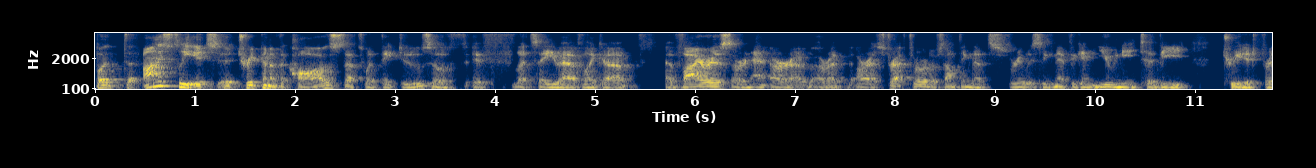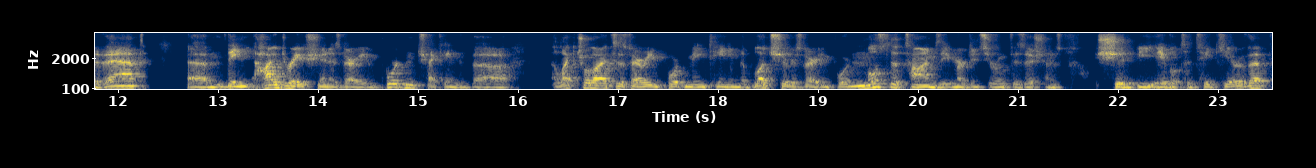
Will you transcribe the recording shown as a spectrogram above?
But honestly, it's a treatment of the cause. That's what they do. So, if, if let's say you have like a, a virus or an or a, or a or a strep throat or something that's really significant, you need to be treated for that. Um, the hydration is very important. Checking the Electrolytes is very important. Maintaining the blood sugar is very important. Most of the times, the emergency room physicians should be able to take care of that.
